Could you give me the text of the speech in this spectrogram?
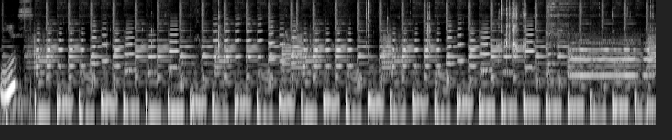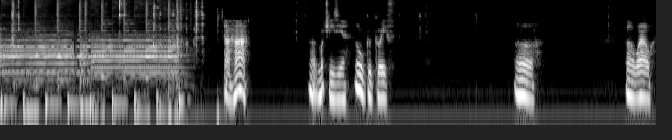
Yes. Aha! That was much easier. Oh, good grief. Oh. Oh, wow.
